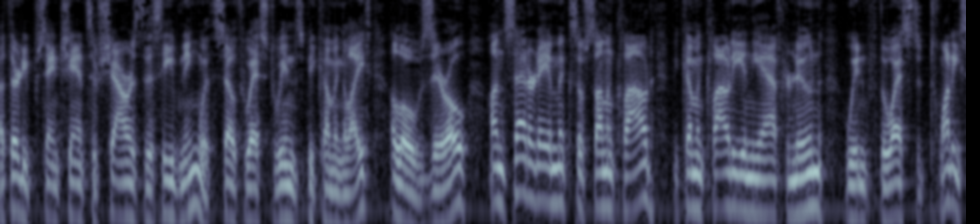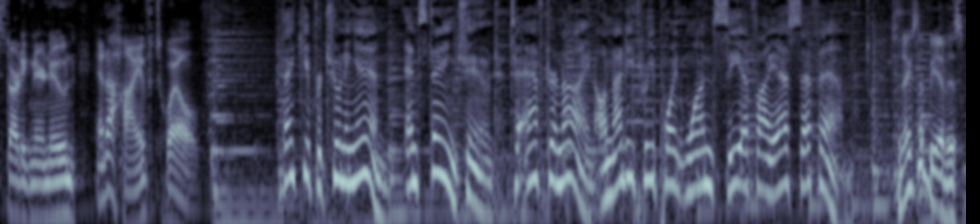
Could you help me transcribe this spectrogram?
A 30% chance of showers this evening with southwest winds becoming light. A low of 0. On Saturday a mix of sun and cloud. Becoming cloudy in the afternoon. Wind from the west to 20 starting near noon. And a high of 12. Thank you for tuning in and staying tuned to After 9 on 93.1 CFIS FM. So next up, we have this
